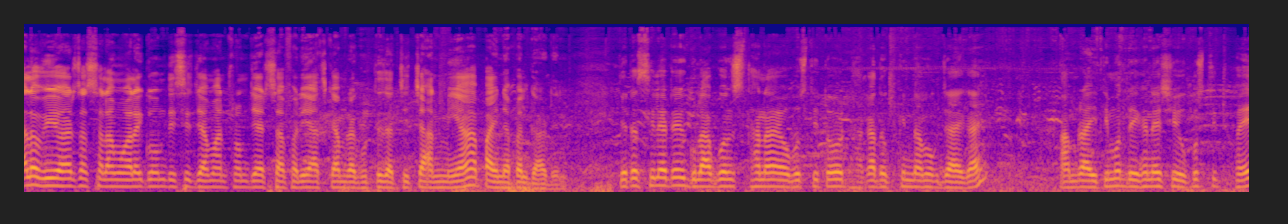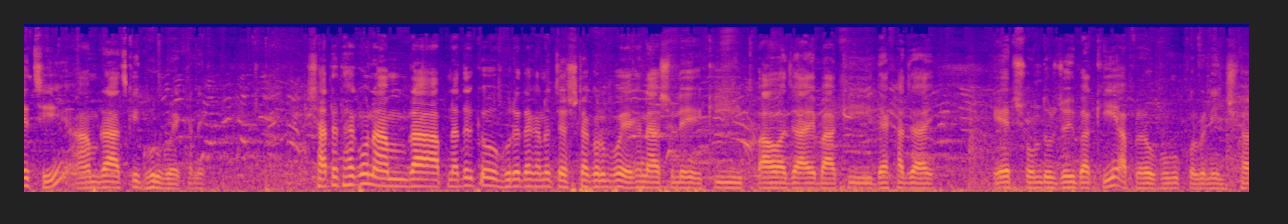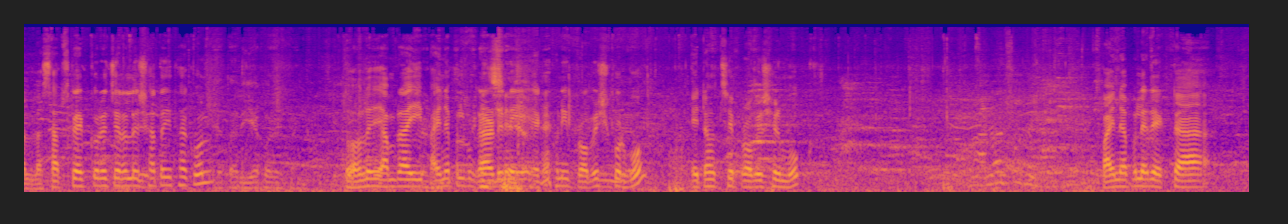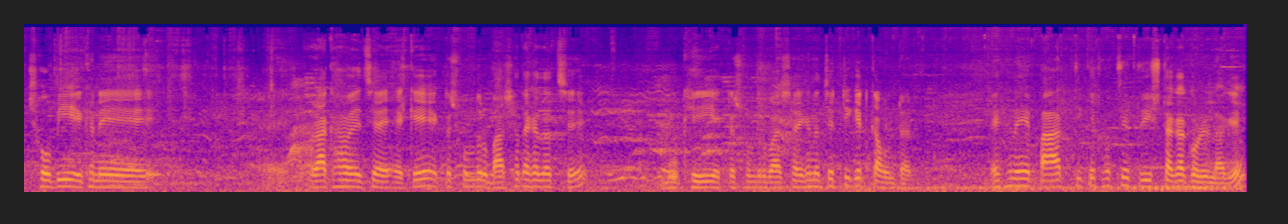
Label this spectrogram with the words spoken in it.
Hello viewers আসসালামু আলাইকুম। This is Zaman from jet safari আজকে আমরা ঘুরতে যাচ্ছি চানমিয়া পাইনাপেল গার্ডেন যেটা সিলেটের গোলাপগঞ্জ থানায় অবস্থিত ঢাকা দক্ষিণ নামক জায়গায়। আমরা ইতিমধ্যে এখানে এসে উপস্থিত হয়েছি। আমরা আজকে ঘুরবো এখানে। সাথে থাকুন আমরা আপনাদেরকেও ঘুরে দেখানোর চেষ্টা করব এখানে আসলে কি পাওয়া যায় বা কি দেখা যায়। এর সৌন্দর্যই বা কি আপনারা উপভোগ করবেন ইনশাল্লাহ সাবস্ক্রাইব করে চ্যানেলের সাথেই থাকুন। তাহলে আমরা এই পাইনাপেল গার্ডেনে এখনই প্রবেশ করব। এটা হচ্ছে প্রবেশের মুখ। পাইনাপেলের একটা ছবি এখানে রাখা হয়েছে একে। একটা সুন্দর বাসা দেখা যাচ্ছে। মুখেই একটা সুন্দর বাসা। এখানে হচ্ছে টিকিট কাউন্টার। এখানে পার টিকিট হচ্ছে ত্রিশ টাকা করে লাগে।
